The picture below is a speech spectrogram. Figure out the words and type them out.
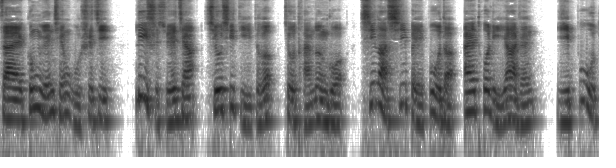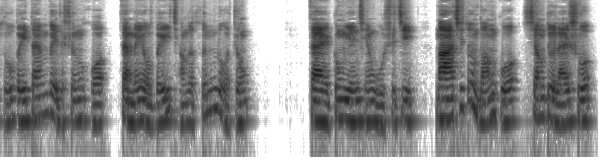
在公元前五世纪，历史学家修昔底德就谈论过希腊西北部的埃托里亚人以部族为单位的生活在没有围墙的村落中。在公元前五世纪，马其顿王国相对来说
